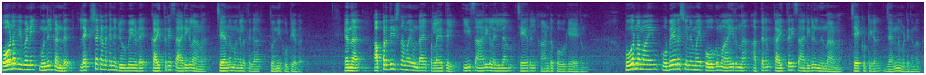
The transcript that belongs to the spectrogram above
ഓണവിപണി മുന്നിൽ കണ്ട് ലക്ഷക്കണക്കിന് രൂപയുടെ കൈത്തറി സാരികളാണ് ചേന്നമംഗലത്തുകാർ തുന്നിക്കൂട്ടിയത്. എന്നാൽ അപ്രതീക്ഷിതമായി ഉണ്ടായ പ്രളയത്തിൽ ഈ സാരികളെല്ലാം ചേറിൽ ആണ്ടുപോവുകയായിരുന്നു പൂർണമായും ഉപയോഗശൂന്യമായി പോകുമായിരുന്ന അത്തരം കൈത്തറി സാരികളിൽ നിന്നാണ് ചേക്കുട്ടികൾ ജന്മമെടുക്കുന്നത്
